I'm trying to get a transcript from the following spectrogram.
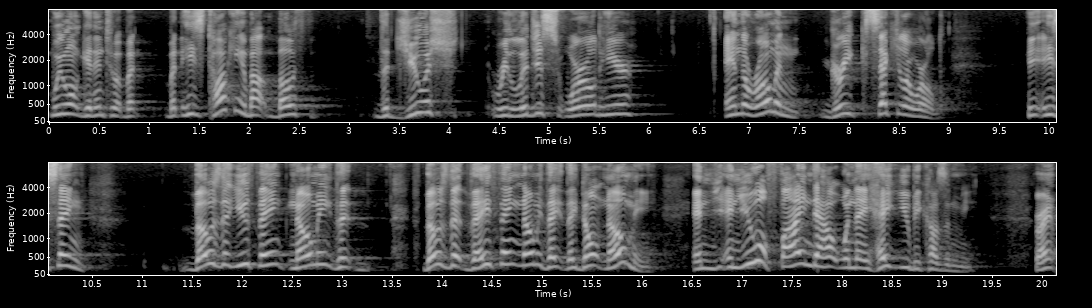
We won't get into it, but, but he's talking about both the Jewish religious world here and the Roman Greek secular world. He, he's saying, those that you think know me, that those that they think know me, they, they don't know me. And, and you will find out when they hate you because of me, right?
